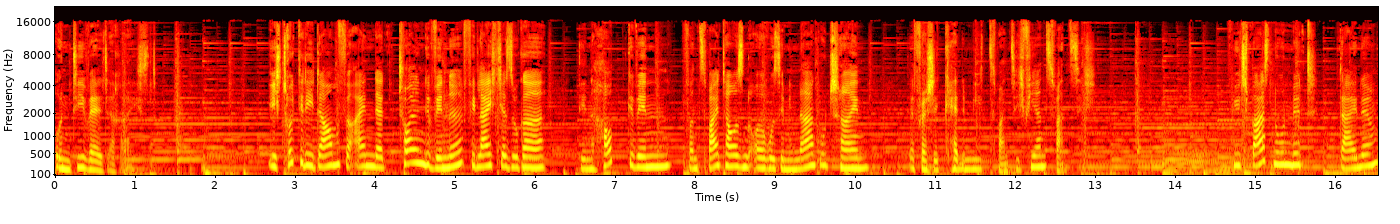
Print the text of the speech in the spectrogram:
und die Welt erreichst. Ich drücke dir die Daumen für einen der tollen Gewinne, vielleicht ja sogar den Hauptgewinn von 2000 Euro Seminargutschein der Fresh Academy 2024. Viel Spaß nun mit deinem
